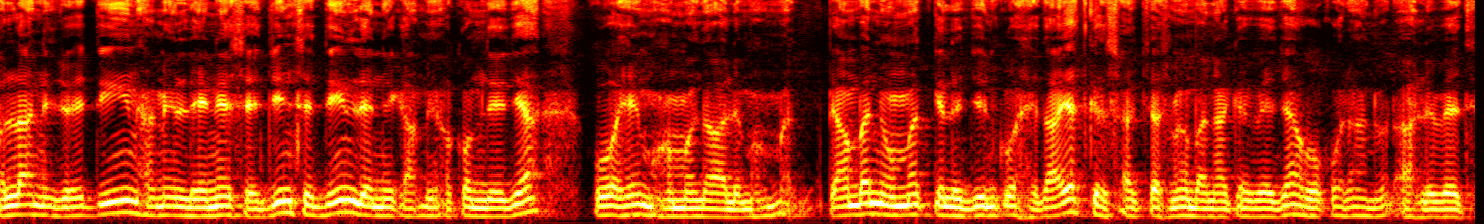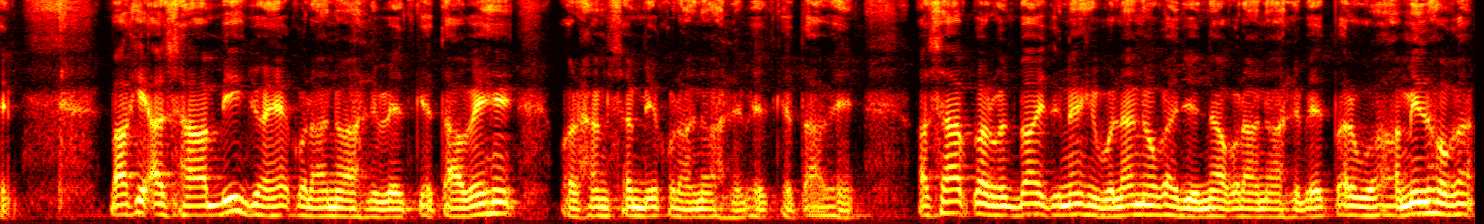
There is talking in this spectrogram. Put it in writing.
اللہ نے جو ہے دین ہمیں لینے سے، جن سے دین لینے کا ہمیں حکم دے دیا، وہ ہے محمد علیہ محمد۔ پیامبر محمد کے لیے جن کو ہدایت کے ساتھ چشمہ بنا کے بھیجا، وہ قرآن اور اہل بیت ہے باقی اصحاب بھی جو ہے قرآن و اہل بیت کے تابع ہیں اور ہم سب بھی قرآن و اہل بیت کے تابع ہیں۔ اصحاب کا رتبہ اتنا ہی بلند ہوگا جتنا قرآن و اہل بیت پر وہ عامل ہوگا۔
